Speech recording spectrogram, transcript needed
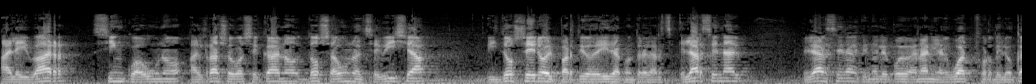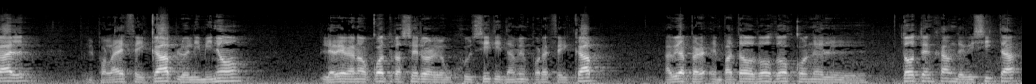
al Eibar, 5-1 al Rayo Vallecano, 2-1 al Sevilla y 2-0 el partido de ida contra el Arsenal. El Arsenal que no le puede ganar ni al Watford de local, por la FA Cup lo eliminó, le había ganado 4-0 al Hull City también por FA Cup, había empatado 2-2 con el Tottenham de visita,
